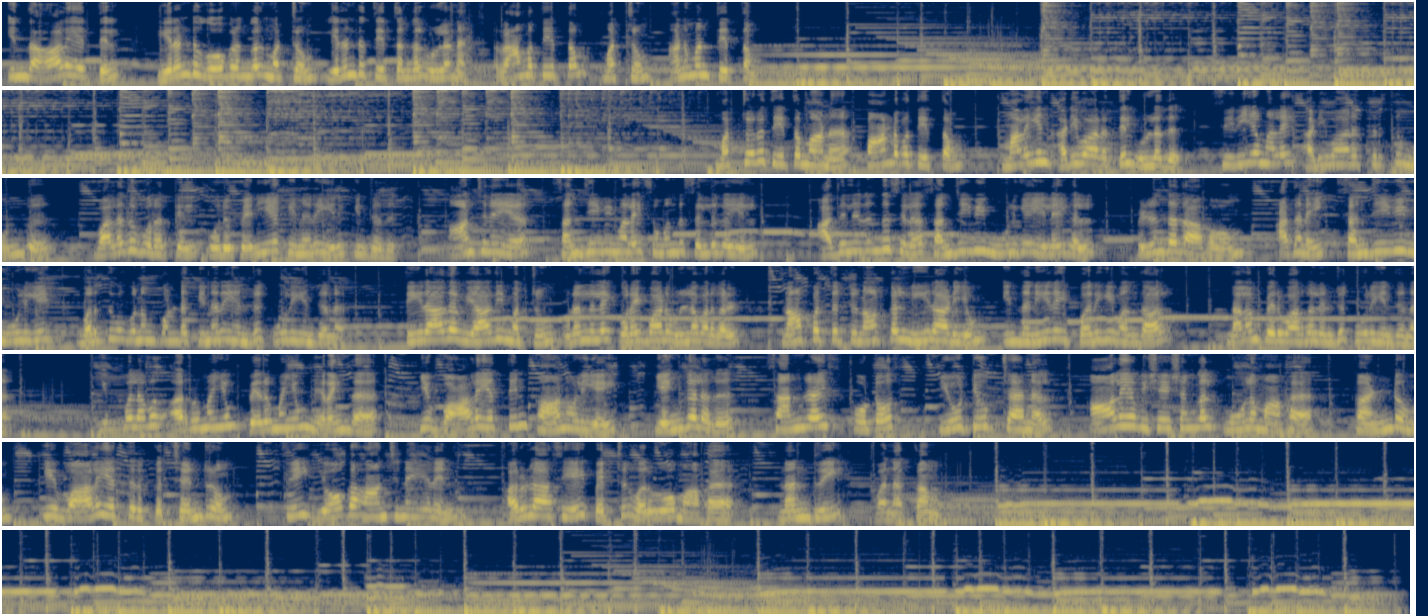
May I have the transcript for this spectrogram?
இந்த ஆலயத்தில் இரண்டு கோபுரங்கள் மற்றும் இரண்டு தீர்த்தங்கள் உள்ளன. ராம தீர்த்தம் மற்றும் அனுமன் தீர்த்தம். மற்றொரு தீர்த்தமான பாண்டவ தீர்த்தம் மலையின் அடிவாரத்தில் உள்ளது. சிறிய மலை அடிவாரத்திற்கு முன்பு வலதுபுறத்தில் ஒரு பெரிய கிணறு இருக்கின்றது. ஆஞ்சநேயர் சஞ்சீவி மலை சுமந்து செல்லுகையில் அதிலிருந்து சில சஞ்சீவி மூலிகை இலைகள் விழுந்ததாகவும் அதனை சஞ்சீவி மூலிகை மருத்துவ குணம் கொண்ட கிணறு என்று கூறுகின்றனர். தீராத வியாதி மற்றும் உடல்நிலை குறைபாடு உள்ளவர்கள் நாற்பத்தெட்டு நாட்கள் நீராடியும் இந்த நீரை பருகி வந்தால் நலம் பெறுவார்கள் என்று கூறுகின்றனர். இவ்வளவு அருமையும் பெருமையும் நிறைந்த இவ்வாலயத்தின் காணொளியை எங்களது சன்ரைஸ் ஃபோட்டோஸ் யூடியூப் சேனல் ஆலய விசேஷங்கள் மூலமாக கண்டும் இவ்வாலயத்திற்கு சென்றும் ஸ்ரீ யோக ஆஞ்சநேயரின் அருளாசியை பெற்று வருவோமாக. நன்றி வணக்கம்.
